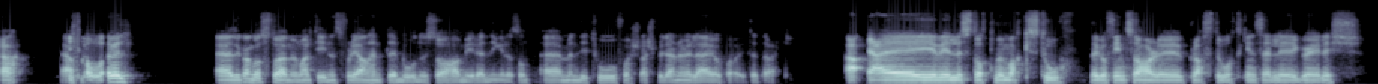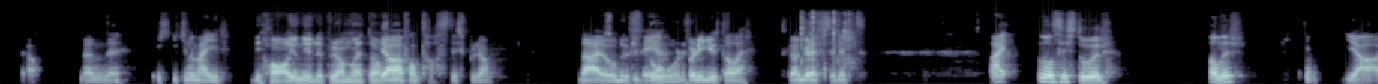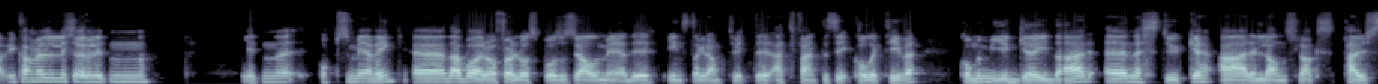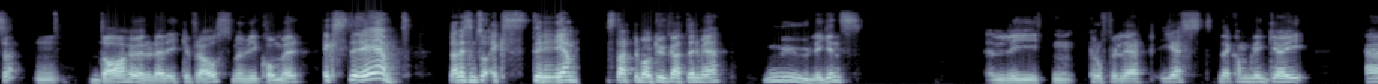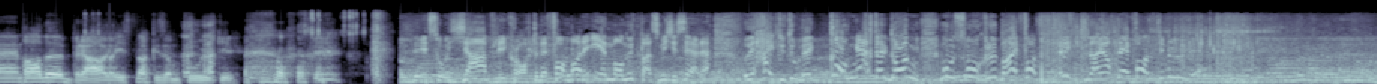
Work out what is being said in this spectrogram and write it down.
Ja. Ja. Ikke alle, vel? Eh, du kan godt stå igjen med Martinez fordi han henter bonus og har mye redninger og sånn. Eh, men de to forsvarsspillerne ville jeg jobba ut etter hvert. Ja, jeg ville stått med maks to. Det går fint, så har du plass til Watkins eller Graylish. Ja. Men eh, ikke, ikke noe mer. De har jo nydelig program nå etter Ja, fantastisk program. Det er jo buffé for de gutta der. Skal glefse litt. Nei, noen siste ord. Anders? Ja, vi kan vel kjøre en liten, liten eh, oppsummering. Eh, det er bare å følge oss på sosiale medier, Instagram, Twitter, at Fantasykollektivet. Kommer mye gøy der. Eh, neste uke er det landslagspause. Mm. Da hører dere ikke fra oss, men vi kommer ekstremt Det er liksom så ekstremt sterkt tilbake uka etter med muligens en liten profilert gjest. Det kan bli gøy. Ha det bra. Vi snakkes om to uker. Det er så jævlig klart. og Det er faen bare én mann utpå som ikke ser det. Og det er helt utrolig. Gang etter gang mot små klubber. Jeg er faen drittlei at det er faen ikke mulig.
